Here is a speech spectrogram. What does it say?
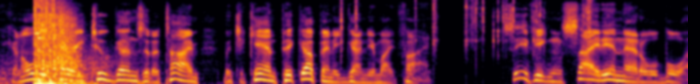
You can only carry two guns at a time, but you can pick up any gun you might find. See if you can sight in that old boy.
